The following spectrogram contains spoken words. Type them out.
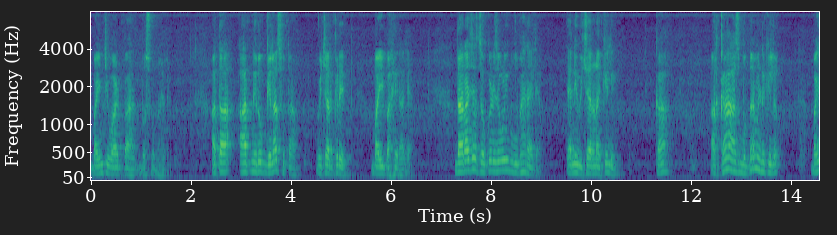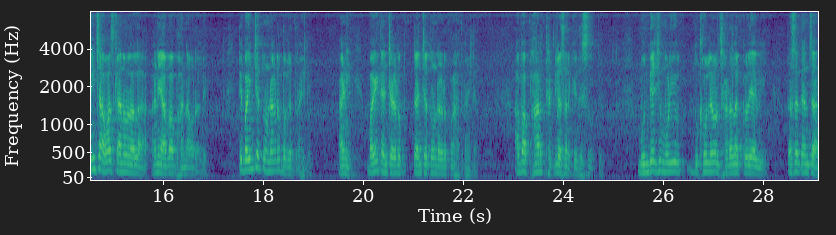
बाईंची वाट पाहत बसून राहिले. आता आत निरोप गेलाच होता. विचार करीत बाई बाहेर आल्या. दाराच्या चौकटीजवळीन उभ्या राहिल्या. त्यांनी विचारणा केली. का? का आज मुद्दाम येणं केलं? बाईंचा आवाज कानावर आला आणि आबा भानावर आले. ते बाईंच्या तोंडाकडे बघत राहिले आणि बाई त्यांच्याकडं त्यांच्या तोंडाकडे पाहत राहिल्या. आबा फार थकल्यासारखे दिसत होते. बुंद्याची मुळी दुखवल्यावर झाडाला कळ यावी तसा त्यांचा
